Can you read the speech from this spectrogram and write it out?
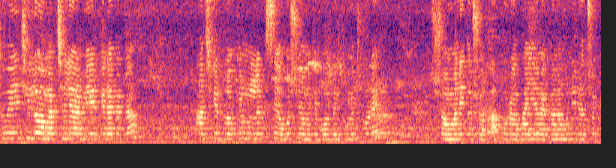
তো এই ছিল আমার ছেলে আর মেয়ের কেনাকাটা। আজকের ব্লগ কেমন লাগছে অবশ্যই আমাকে বলবেন, কমেন্ট করে। সম্মানিত সব আপুরা, ভাইয়ারা খালামণিরা ছোট্ট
